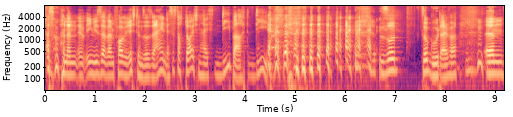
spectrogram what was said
Also, Und dann äh, irgendwie ist er beim vor Gericht und so, nein, das ist doch Deutsch und heißt Die Bacht, die. so, so gut einfach. ähm,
